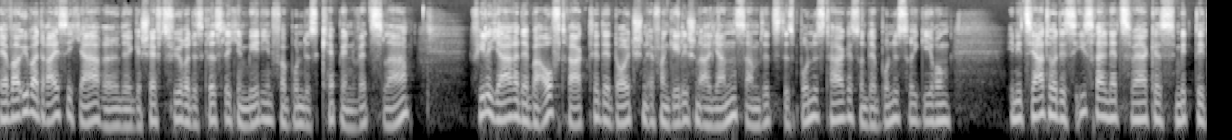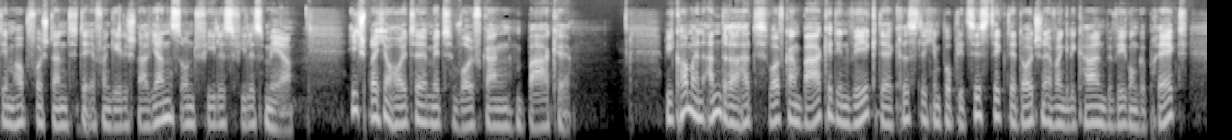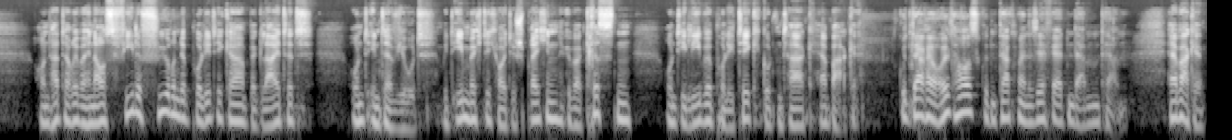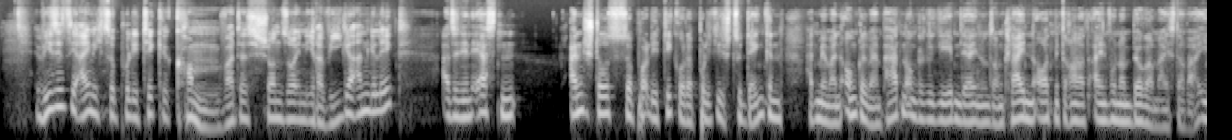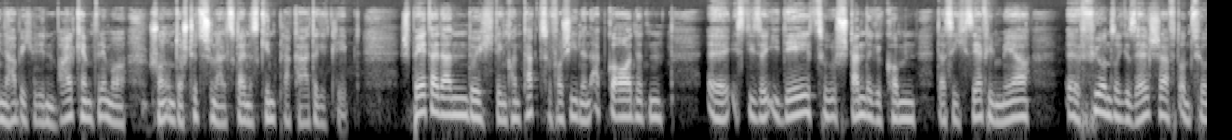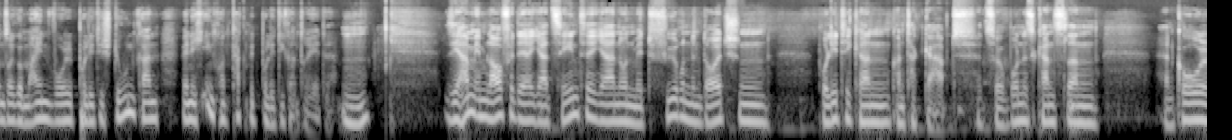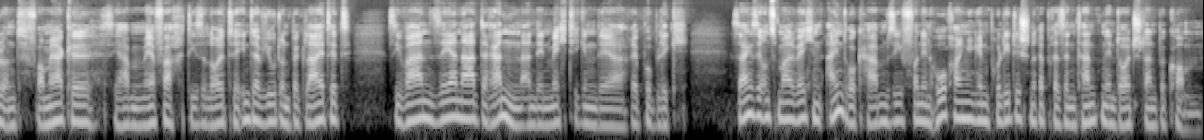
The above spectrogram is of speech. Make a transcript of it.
Er war über 30 Jahre der Geschäftsführer des christlichen Medienverbundes KEP in Wetzlar, viele Jahre der Beauftragte der Deutschen Evangelischen Allianz am Sitz des Bundestages und der Bundesregierung, Initiator des Israel-Netzwerkes, Mitglied im Hauptvorstand der Evangelischen Allianz und vieles, vieles mehr. Ich spreche heute mit Wolfgang Barke. Wie kaum ein anderer hat Wolfgang Barke den Weg der christlichen Publizistik der deutschen evangelikalen Bewegung geprägt und hat darüber hinaus viele führende Politiker begleitet und interviewt. Mit ihm möchte ich heute sprechen über Christen und die liebe Politik. Guten Tag, Herr Barke. Guten Tag, Herr Holthaus. Guten Tag, meine sehr verehrten Damen und Herren. Herr Barke, wie sind Sie eigentlich zur Politik gekommen? War das schon so in Ihrer Wiege angelegt? Also den ersten Anstoß zur Politik oder politisch zu denken hat mir mein Onkel, mein Patenonkel gegeben, der in unserem kleinen Ort mit 300 Einwohnern Bürgermeister war. Ihn habe ich in den Wahlkämpfen immer schon unterstützt, schon als kleines Kind Plakate geklebt. Später dann durch den Kontakt zu verschiedenen Abgeordneten äh, ist diese Idee zustande gekommen, dass ich sehr viel mehr äh, für unsere Gesellschaft und für unser Gemeinwohl politisch tun kann, wenn ich in Kontakt mit Politikern trete. Mhm. Sie haben im Laufe der Jahrzehnte ja nun mit führenden deutschen Politikern Kontakt gehabt. Zu Bundeskanzlern Herrn Kohl und Frau Merkel. Sie haben mehrfach diese Leute interviewt und begleitet. Sie waren sehr nah dran an den Mächtigen der Republik. Sagen Sie uns mal, welchen Eindruck haben Sie von den hochrangigen politischen Repräsentanten in Deutschland bekommen?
